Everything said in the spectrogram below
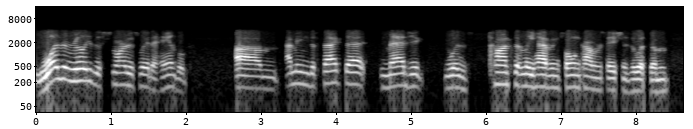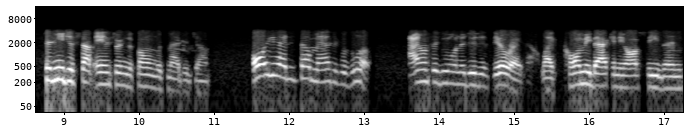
wasn't really the smartest way to handle them. Um, I mean, the fact that Magic was constantly having phone conversations with them, didn't he just stop answering the phone with Magic Johnson? All you had to tell Magic was, look, I don't think we want to do this deal right now. Like, call me back in the off season.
